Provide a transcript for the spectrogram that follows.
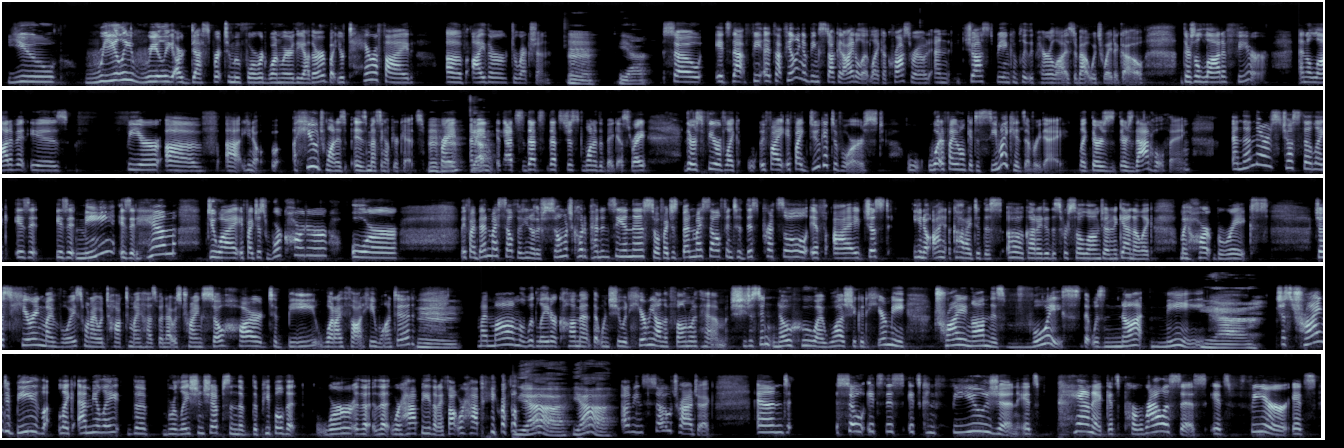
You really really are desperate to move forward one way or the other, but you're terrified of either direction. Mm. Yeah. so it's that fe- it's that feeling of being stuck at idle at like a crossroad and just being completely paralyzed about which way to go there's a lot of fear and a lot of it is fear of uh, you know a huge one is is messing up your kids Mhm. right i Yeah. mean that's that's that's just one of the biggest right there's fear of like if i if i do get divorced what if i don't get to see my kids every day like there's there's that whole thing and then there's just the like is it is it me is it him do i if i just work harder or if I bend myself, you know, there's so much codependency in this. So if I just bend myself into this pretzel, if I just, you know, I God, I did this. Oh God, I did this for so long, Jen. And again, I like my heart breaks. Just hearing my voice when I would talk to my husband, I was trying so hard to be what I thought he wanted. Mm. My mom would later comment that when she would hear me on the phone with him, she just didn't know who I was. She could hear me trying on this voice that was not me. Yeah. Just trying to be like emulate the relationships and the the people that were that, that were happy that I thought were happy. Right? Yeah. Yeah. I mean, so tragic. And so it's this it's confusion, it's panic, it's paralysis, it's fear, it's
